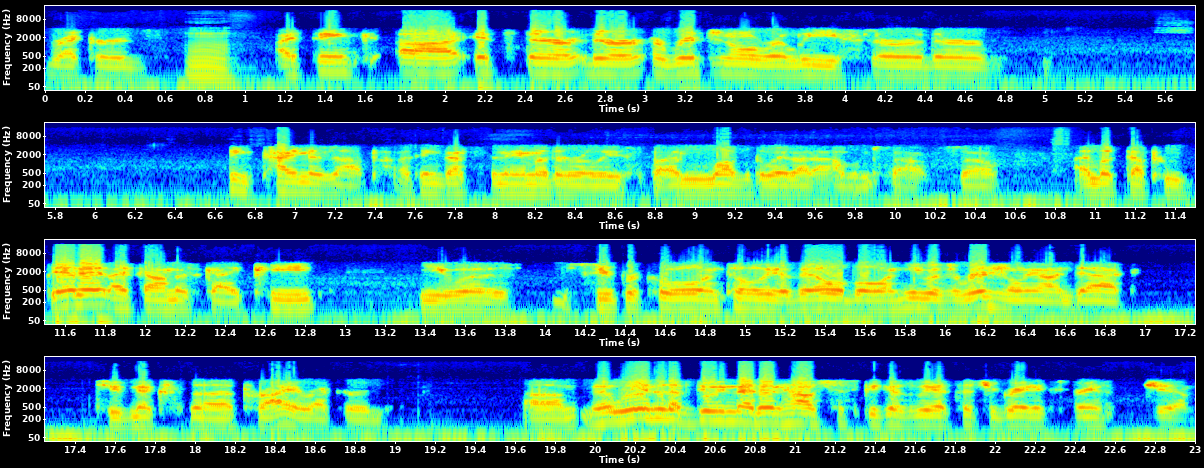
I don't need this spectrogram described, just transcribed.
records. Mm. I think uh, it's their their original release or their. I think Time is Up. I think that's the name of the release. But I love the way that album sounds. So I looked up who did it. I found this guy Pete. He was super cool and totally available, and he was originally on deck to mix the Paria record. Um, we ended up doing that in house just because we had such a great experience with Jim.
